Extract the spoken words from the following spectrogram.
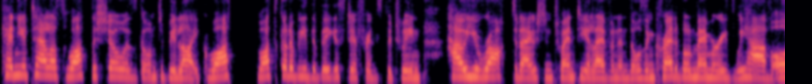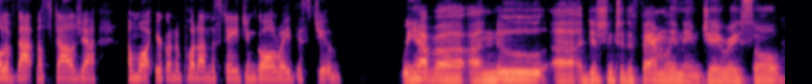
can you tell us what the show is going to be like? What What's going to be the biggest difference between how you rocked it out in 2011 and those incredible memories we have, all of that nostalgia, and what you're going to put on the stage in Galway this June? we have a, a new uh, addition to the family named J. Rey Soul.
